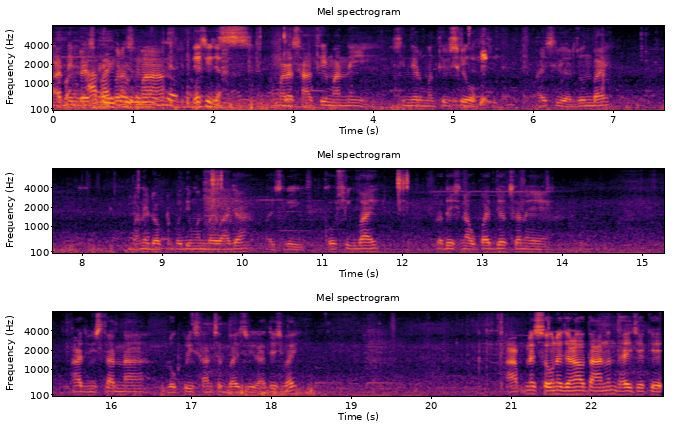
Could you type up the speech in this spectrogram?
આજની પ્રેસ કોન્ફરન્સમાં અમારા સાથી માનની સિનિયર મંત્રીશ્રીઓ ભાઈ શ્રી અર્જુનભાઈ માનની ડૉક્ટર પ્રદ્યુમનભાઈ વાજા ભાઈ શ્રી કૌશિકભાઈ પ્રદેશના ઉપાધ્યક્ષ અને આજ વિસ્તારના લોકપ્રિય સાંસદ ભાઈ શ્રી રાજેશભાઈ. આપને સૌને જણાવતા આનંદ થાય છે કે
